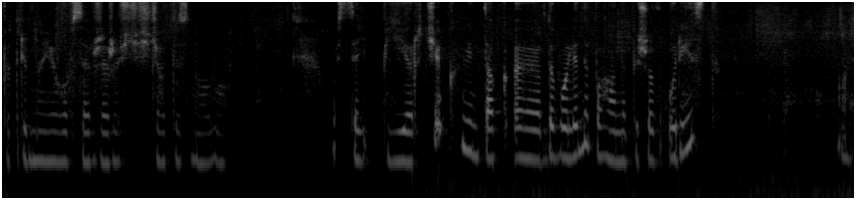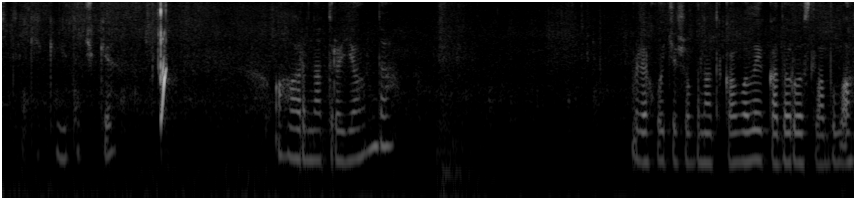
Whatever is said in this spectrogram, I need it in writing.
Потрібно його все вже розчищати знову. Ось цей п'єрчик, він так е, доволі непогано пішов у ріст. Ось такі квіточки. Гарна троянда. Вже хочу, щоб вона така велика, доросла була.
